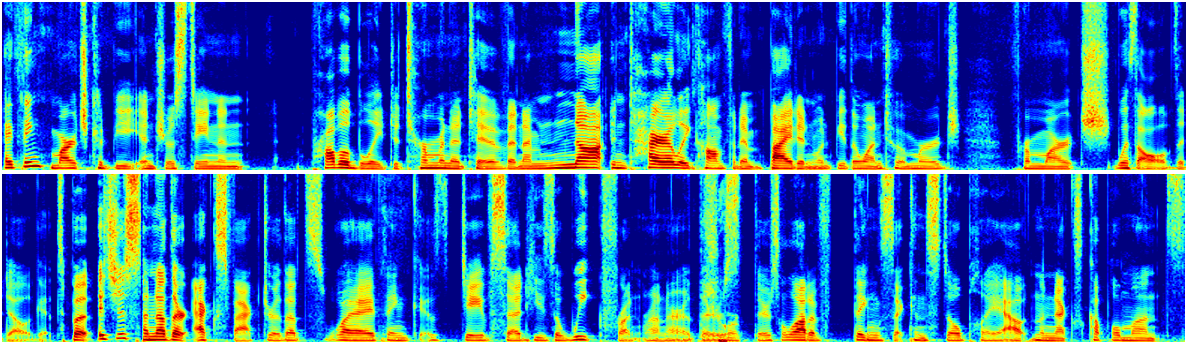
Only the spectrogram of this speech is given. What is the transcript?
I think March could be interesting and probably determinative. And I'm not entirely confident Biden would be the one to emerge from March with all of the delegates. But it's just another X factor. That's why I think, as Dave said, he's a weak front runner. There's sure. there's a lot of things that can still play out in the next couple months.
